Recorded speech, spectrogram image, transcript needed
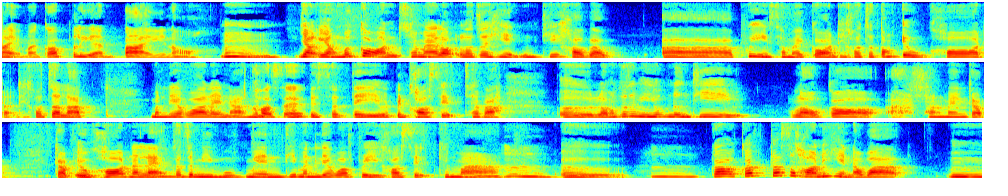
มัยมันก็เปลี่ยนไปเนาะอืมอย่างอย่างเมื่อก่อนใช่ไหมเราเราจะเห็นที่เขาแบบอ่า ผู้หญิงสมัยก่อนที่เขาจะต้องเอวคอดอะที่เขาจะรัด มันเรียกว่าอะไรนะเหมือน Corset เหมือนเป็น stay เหมือนเป็นคอเซ็ตใช่ปะเออแล้วมันก็จะมียุคหนึ่งที่เราก็อะช่างแม่งกับกับเอวคอดนั่นแหละ ก็จะมี movement ที่มันเรียกว่า free corset ขึ้นมาอืมเอออืมก็ก็ก็สะท้อนให้เห็นนะว่า อืม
